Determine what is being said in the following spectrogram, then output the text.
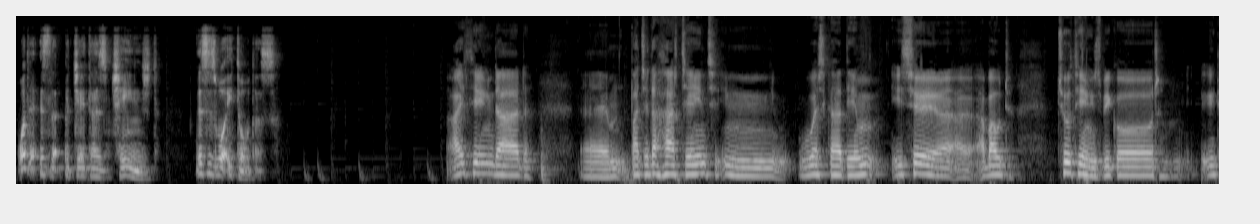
what it is that Pacheta has changed. This is what he told us. I think that um, Pacheta has changed in Huesca team is uh, about two things because it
